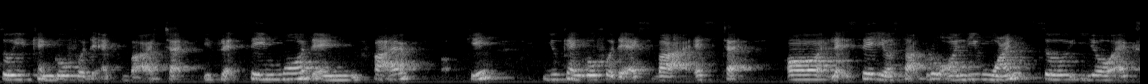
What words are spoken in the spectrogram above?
so you can go for the X bar chart if let's say more than 5 okay you can go for the X bar, X chart. Or let's say your subgroup only one, so your X,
